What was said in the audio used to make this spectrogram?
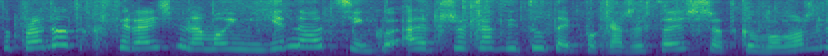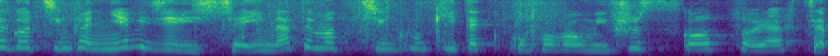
co prawda otwieraliśmy na moim jednym odcinku, ale przy okazji tutaj pokażę, co jest w środku, bo może tego odcinka nie widzieliście i na tym odcinku Kitek kupował mi wszystko, co ja chcę,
